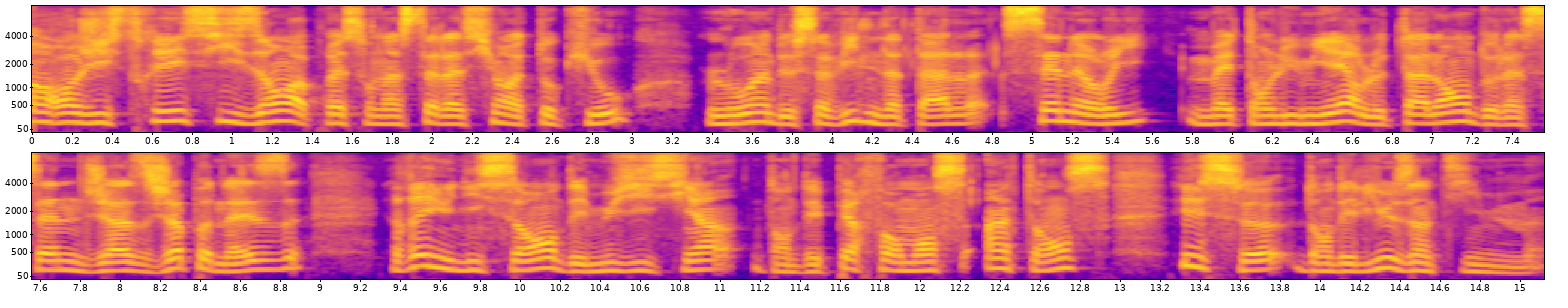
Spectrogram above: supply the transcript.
Enregistré six ans après son installation à Tokyo, loin de sa ville natale, Scenery met en lumière le talent de la scène jazz japonaise, réunissant des musiciens dans des performances intenses et ce, dans des lieux intimes.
